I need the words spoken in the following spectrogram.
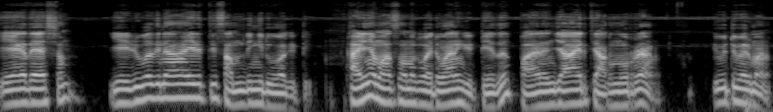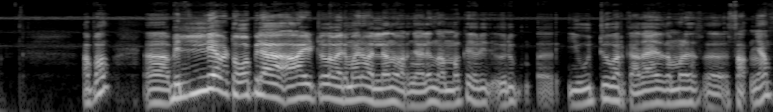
ഏകദേശം എഴുപതിനായിരത്തി സംതിങ് രൂപ കിട്ടി. കഴിഞ്ഞ മാസം നമുക്ക് വരുമാനം കിട്ടിയത് പതിനഞ്ചായിരത്തി അറുന്നൂറ് രൂപയാണ്. യൂട്യൂബ് വരുമാനം. അപ്പോൾ വലിയ ടോപ്പിൽ ആയിട്ടുള്ള വരുമാനം അല്ല എന്ന് പറഞ്ഞാൽ നമുക്ക് ഒരു ഒരു യൂട്യൂബർക്ക് അതായത് നമ്മൾ ഞാൻ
